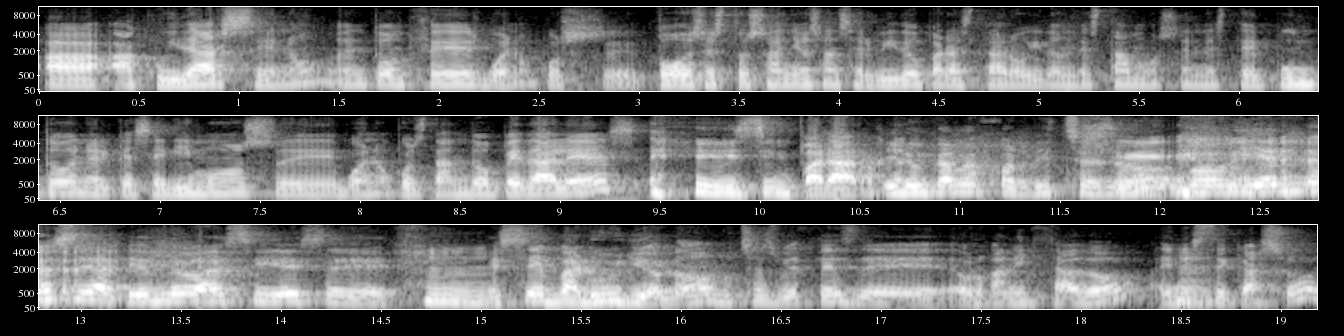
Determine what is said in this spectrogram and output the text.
a, cuidarse. ¿no? Entonces, bueno, pues eh, todos estos años han servido para estar hoy donde estamos, en este punto en el que seguimos eh, bueno, pues dando pedales y sin parar. Y nunca mejor dicho, ¿no? moviéndose, haciendo así ese, ese barullo, ¿no? muchas veces de organizado, en hmm. este caso,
